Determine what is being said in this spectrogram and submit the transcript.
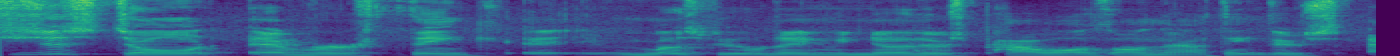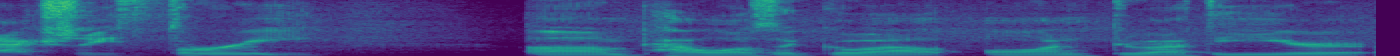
you just don't ever think. Eh, most people don't even know there's powwows on there. I think there's actually three um, powwows that go out on throughout the year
